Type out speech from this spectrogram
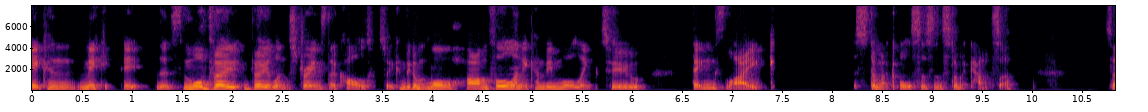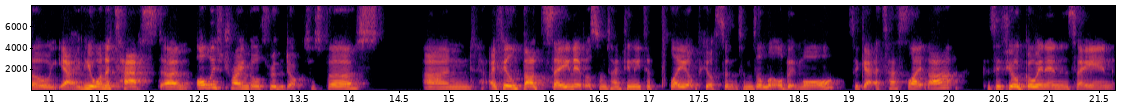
it can make it there's more virulent strains they're called so it can become more harmful and it can be more linked to things like stomach ulcers and stomach cancer So yeah, if you want to test, um, always try and go through the doctors first. And I feel bad saying it, but sometimes you need to play up your symptoms a little bit more to get a test like that. Because if you're going in and saying,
